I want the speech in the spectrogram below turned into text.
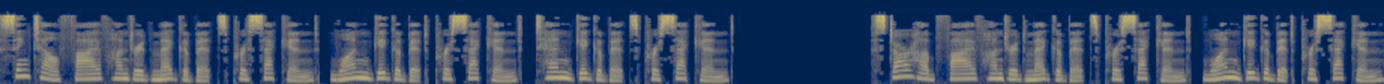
Singtel 500 megabits per second, 1 gigabit per second, 10 gigabits per second. StarHub 500 megabits per second, 1 gigabit per second.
